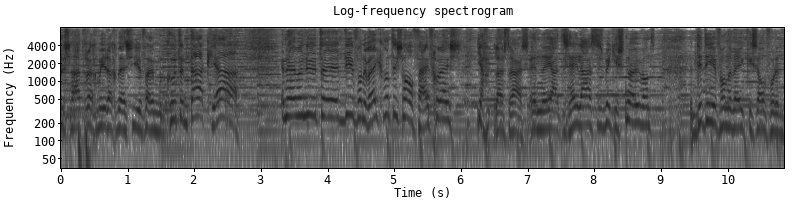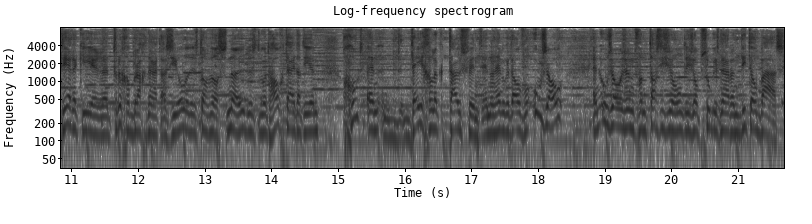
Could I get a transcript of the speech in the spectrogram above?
de zaterdagmiddag bij CFM. Goedentaak, ja. En dan hebben we nu het eh, dier van de week, want het is half vijf geweest. Ja, luisteraars. En eh, ja, het is helaas het een beetje sneu, want dit dier van de week is al voor de derde keer eh, teruggebracht naar het asiel. Dat is toch wel sneu, dus het wordt hoog tijd dat hij hem goed en degelijk thuis vindt. En dan heb ik het over Oezo. En Oezo is een fantastische hond die op zoek is naar een dito-baas.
